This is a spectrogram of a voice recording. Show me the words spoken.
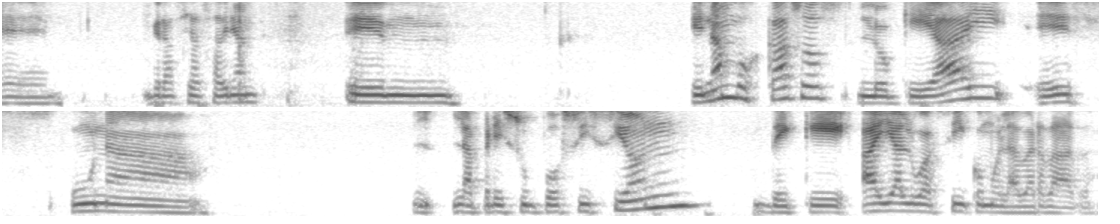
Eh, gracias, Adrián. Em, en ambos casos lo que hay es una... la presuposición de que hay algo así como la verdad,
